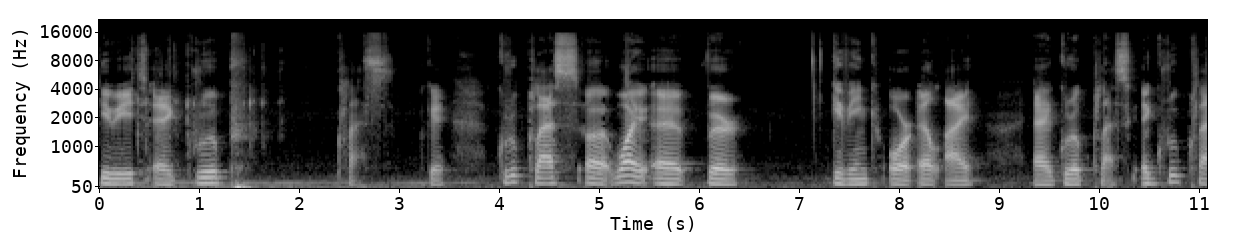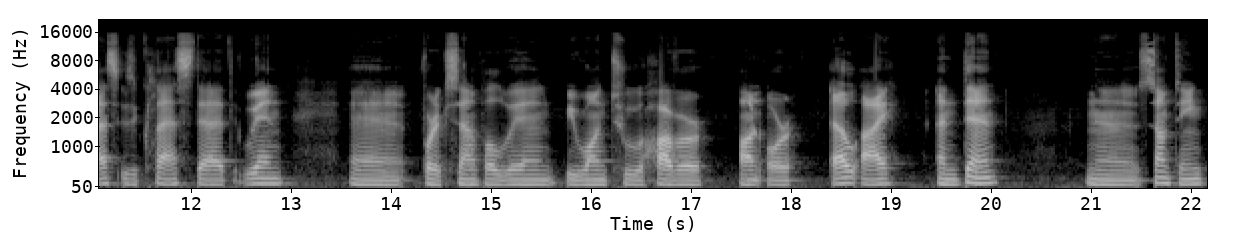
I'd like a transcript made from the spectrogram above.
give it a group class okay? Group class uh, why uh, we're giving or li a group class? A group class is a class that when for example when we want to hover on our li and then uh, something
